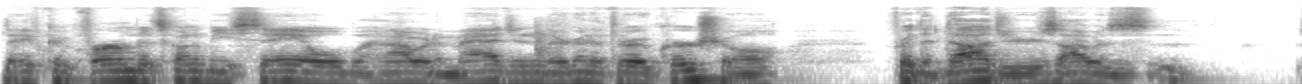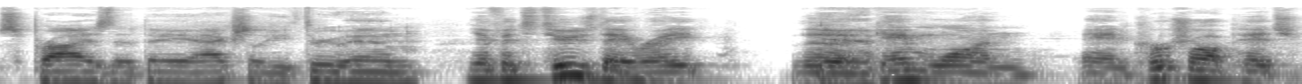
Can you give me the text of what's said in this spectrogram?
they've confirmed it's going to be Sale, and I would imagine they're going to throw Kershaw for the Dodgers. I was surprised that they actually threw him. If it's Tuesday, right? The Yeah. game one and Kershaw pitched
